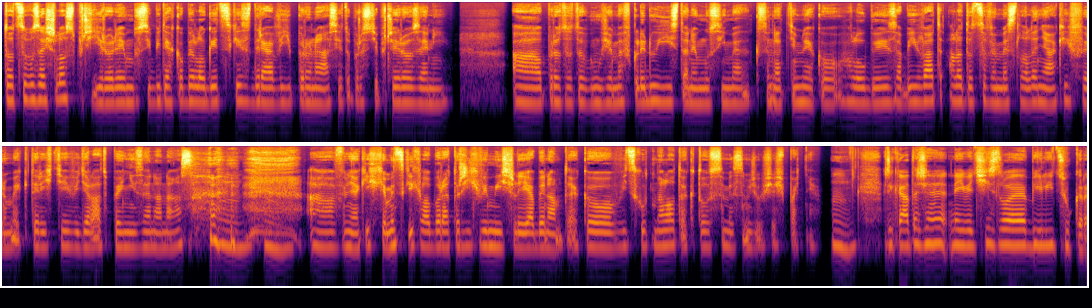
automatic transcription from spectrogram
to, co vzešlo z přírody, musí být jakoby logicky zdravý, pro nás je to prostě přirozený a proto to můžeme v klidu jíst a nemusíme se nad tím jako hlouběji zabývat, ale to, co vymysleli nějaké firmy, které chtějí vydělat peníze na nás hmm, hmm. a v nějakých chemických laboratořích vymýšlí, aby nám to jako víc chutnalo, tak to si myslím, že už je špatně. Hmm. Říkáte, že největší zlo je bílý cukr.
